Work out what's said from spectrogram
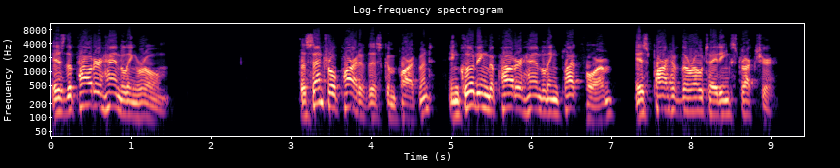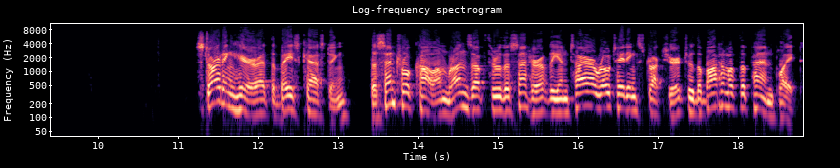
is the powder handling room. The central part of this compartment, including the powder handling platform, is part of the rotating structure. Starting here at the base casting, the central column runs up through the center of the entire rotating structure to the bottom of the pan plate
